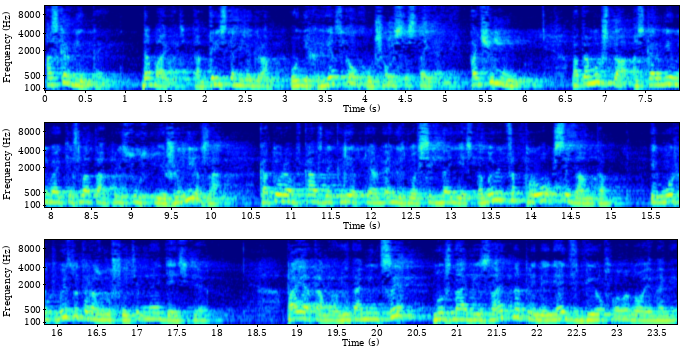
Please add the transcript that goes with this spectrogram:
аскорбинкой. Добавить там 300 миллиграмм. У них резко ухудшилось состояние. Почему? Потому что аскорбиновая кислота в присутствии железа, которая в каждой клетке организма всегда есть, становится прооксидантом и может вызвать разрушительное действие. Поэтому витамин С нужно обязательно применять с биофлавоноидами.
